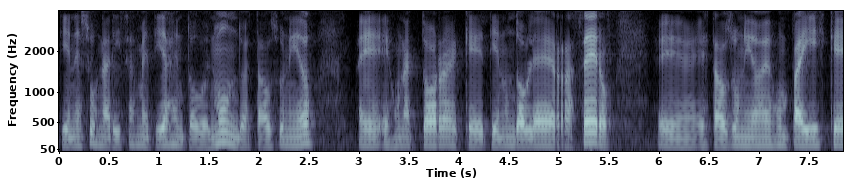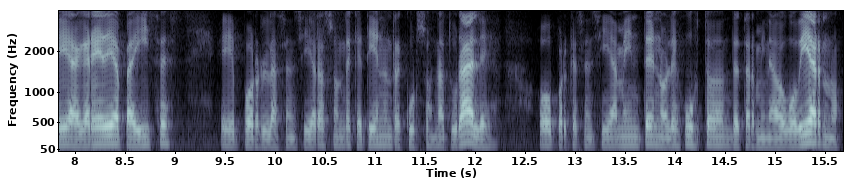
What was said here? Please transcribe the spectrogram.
tiene sus narices metidas en todo el mundo. Estados Unidos es un actor que tiene un doble rasero. Eh, Estados Unidos es un país que agrede a países eh, por la sencilla razón de que tienen recursos naturales o porque sencillamente no les gusta un determinado gobierno,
